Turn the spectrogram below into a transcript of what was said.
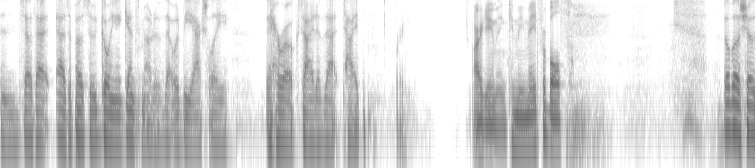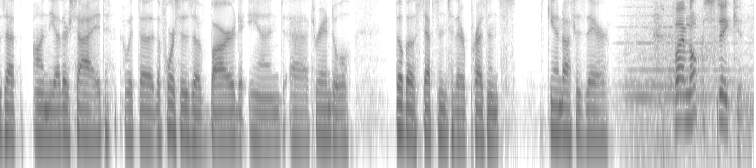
And so that, as opposed to going against motive, that would be actually the heroic side of that type. Right. Argument can be made for both. Bilbo shows up on the other side with the, the forces of Bard and uh, Thranduil. Bilbo steps into their presence. Gandalf is there. If I'm not mistaken,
